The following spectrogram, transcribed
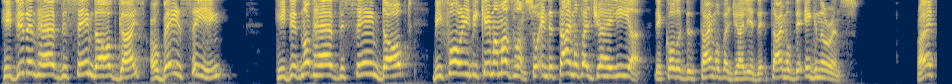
He didn't have the same doubt, guys. Ubay is saying he did not have the same doubt before he became a Muslim. So in the time of Al-Jahiliyyah, they call it the time of Al-Jahiliyyah, the time of the ignorance. Right?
